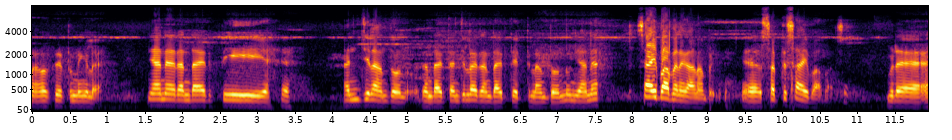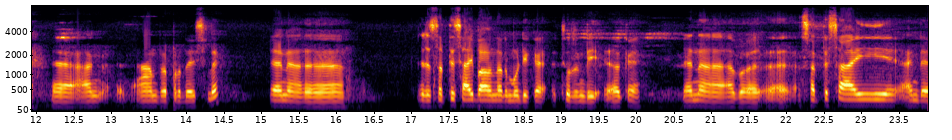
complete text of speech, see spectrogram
നടത്തിയിട്ടുണ്ടെങ്കിൽ ഞാൻ രണ്ടായിരത്തി അഞ്ചിലാണെന്ന് തോന്നുന്നു. രണ്ടായിരത്തി അഞ്ചിലോ രണ്ടായിരത്തി എട്ടിലാണെന്ന് തോന്നുന്നു. ഞാൻ സായിബാബനെ കാണാൻ പോയി. സത്യസായിബാബ സത്യസായി ബാബ ഇവിടെ ആന്ധ്രാപ്രദേശിൽ പിന്നെ ഒരു സത്യസായി ബാബ എന്നൊരു മുടിയൊക്കെ ചുരുണ്ടി ഒക്കെ പിന്നെ അപ്പോൾ സത്യസായി ആൻഡ്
